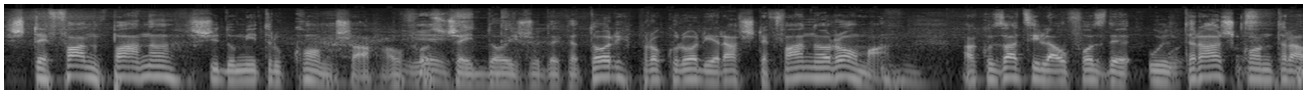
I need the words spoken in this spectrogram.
Ștefan Pană și Dumitru Comșa au fost Yes. cei doi judecători. Procuror era Ștefan Roman. Acuzațiile au fost de ultraj contra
